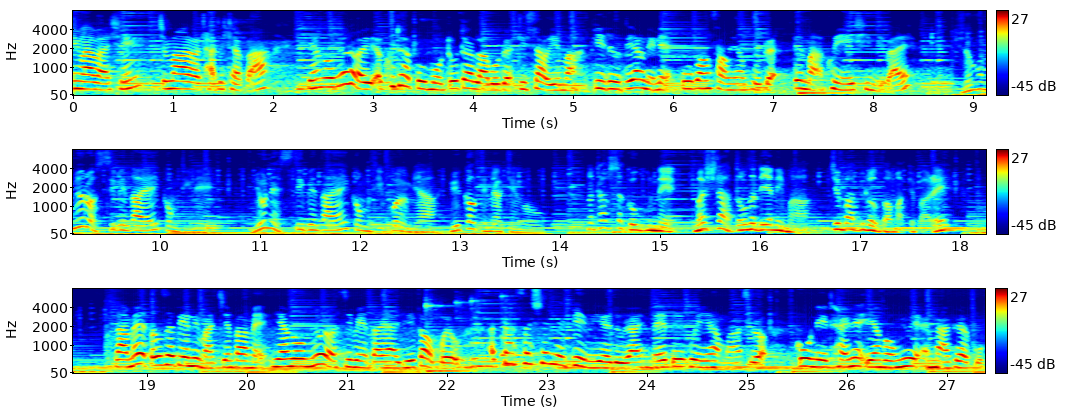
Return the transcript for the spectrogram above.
င်္ဂလာပါရှင်ကျမကတော့ထားတစ်ထက်ပါရန်ကုန်မြို့တော်ကြီးအခုထပ်ပုံမှုတိုးတက်လာဖို့အတွက်တိစောက်ရေးမှာပြည်သူတယောက်အနေနဲ့ပူးပေါင်းဆောင်ရွက်ဖို့အတွက်တင့်မှာအခွင့်အရေးရှိနေပါတယ်ရန်ကုန်မြို့တော်စီပင်သားရဲကော်မတီနဲ့မြို့နယ်စီပင်သားရဲကော်မတီဖွဲ့ဝင်များရွေးကောက်တင်မြှောက်ခြင်းကို2019ခုနှစ်မတ်လ31ရက်နေ့မှာကျင်းပပြုလုပ်သွားမှာဖြစ်ပါတယ်။လာမယ့်31ရက်နေ့မှာကျင်းပမယ့်ရန်ကုန်မြို့တော်စီပင်သားရရွေးကောက်ပွဲကိုအသက်16နှစ်ပြည့်ပြီးတဲ့သူတိုင်းမဲပေးခွင့်ရမှာဆိုတော့ကိုယ်နေထိုင်တဲ့ရန်ကုန်မြို့ရဲ့အနာဂတ်ကို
